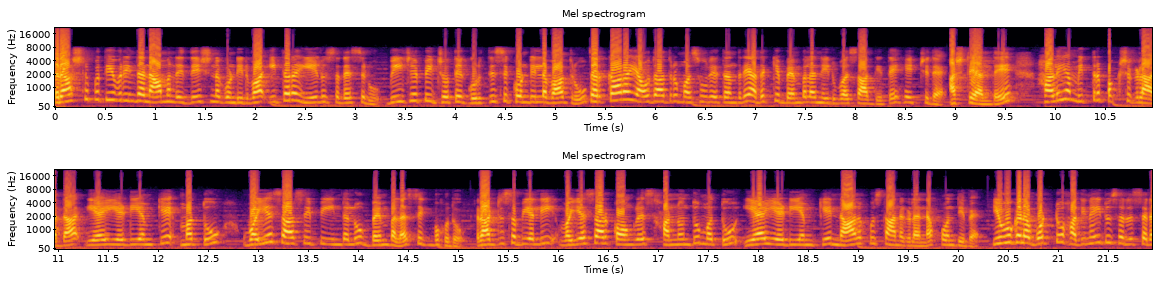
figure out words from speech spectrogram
ರಾಷ್ಟ್ರಪತಿಯವರಿಂದ ನಾಮನಿರ್ದೇಶನಗೊಂಡಿರುವ ಇತರ ಏಳು ಸದಸ್ಯರು ಬಿಜೆಪಿ ಜೊತೆ ಗುರುತಿಸಿಕೊಂಡಿಲ್ಲವಾದ್ರೂ ಸರ್ಕಾರ ಯಾವುದಾದ್ರೂ ಮಸೂದೆ ತಂದ್ರೆ ಅದಕ್ಕೆ ಬೆಂಬಲ ನೀಡುವ ಸಾಧ್ಯತೆ ಹೆಚ್ಚಿದೆ. ಅಷ್ಟೇ ಅಲ್ಲದೆ, ಹಳೆಯ ಮಿತ್ರ ಪಕ್ಷಗಳಾದ ಎಐಎಡಿಎಂಕೆ ಮತ್ತು ವೈಎಸ್ಆರ್ಸಿಪಿಯಿಂದಲೂ ಬೆಂಬಲ ಸಿಗಬಹುದು. ರಾಜ್ಯಸಭೆಯಲ್ಲಿ ವೈಎಸ್ಆರ್ ಕಾಂಗ್ರೆಸ್ ಹನ್ನೊಂದು ಮತ್ತು ಎಐಎಡಿಎಂಕೆ ನಾಲ್ಕು ಸ್ಥಾನಗಳನ್ನ ಹೊಂದಿವೆ. ಇವುಗಳ ಒಟ್ಟು ಹದಿನೈದು ಸದಸ್ಯರ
